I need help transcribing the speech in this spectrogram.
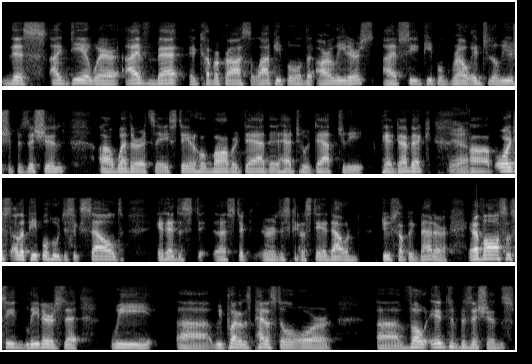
this idea where I've met and come across a lot of people that are leaders. I've seen people grow into the leadership position, uh, whether it's a stay-at-home mom or dad that had to adapt to the pandemic, yeah, uh, or just other people who just excelled it had to st- uh, stick or just kind of stand out and do something better. And I've also seen leaders that we uh, we put on this pedestal or uh, vote into positions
